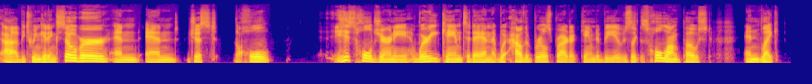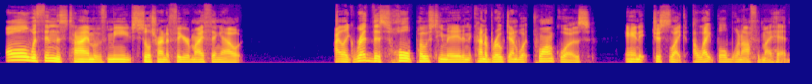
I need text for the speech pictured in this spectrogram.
uh, between getting sober and and just the whole his whole journey, where he came today, and wh- how the Brillz project came to be. It was like this whole long post, and like all within this time of me still trying to figure my thing out. I like read this whole post he made, and it kind of broke down what Twonk was, and it just like a light bulb went off in my head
